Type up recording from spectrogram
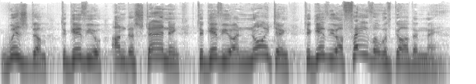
wisdom, to give you understanding, to give you anointing, to give you a favor with God and man.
